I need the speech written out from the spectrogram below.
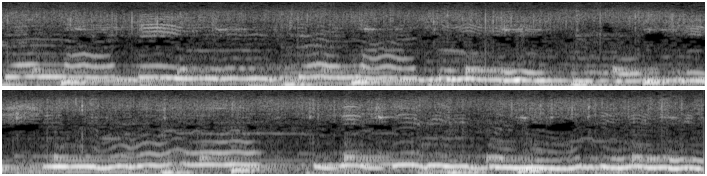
चादे चला दे कृष्ण बिगड़ी बना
